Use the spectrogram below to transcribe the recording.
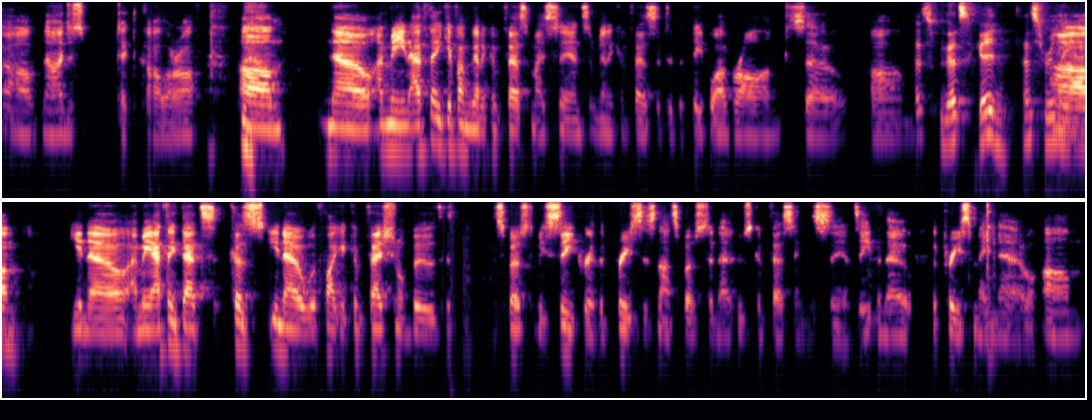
Oh no, I just take the collar off. Um, no, I mean, I think if I'm going to confess my sins, I'm going to confess it to the people I've wronged. So, um, that's that's good. That's really um, you know, I mean, I think that's because you know, with like a confessional booth, it's supposed to be secret. The priest is not supposed to know who's confessing the sins, even though the priest may know. Um,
